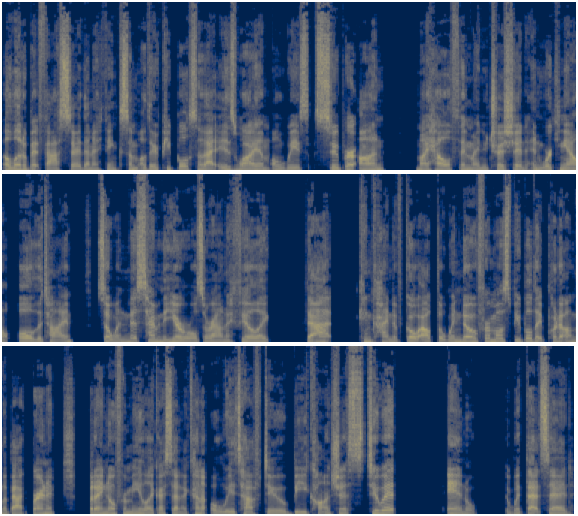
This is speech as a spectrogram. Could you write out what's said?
a little bit faster than I think some other people. So that is why I'm always super on my health and my nutrition and working out all the time. So when this time of the year rolls around, I feel like that can kind of go out the window for most people. They put it on the back burner. But I know for me, like I said, I kind of always have to be conscious to it. And with that said,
